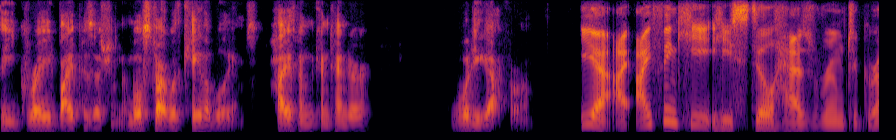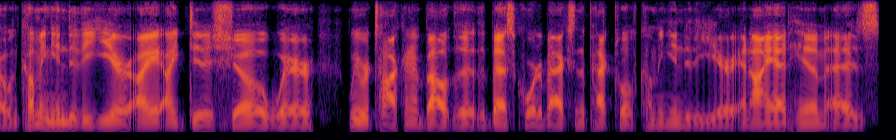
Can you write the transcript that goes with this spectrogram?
the grade by position. And we'll start with Caleb Williams, Heisman contender. What do you got for him? Yeah, I, I think he he still has room to grow. And coming into the year, I, I did a show where we were talking about the the best quarterbacks in the Pac-12 coming into the year, and I had him as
